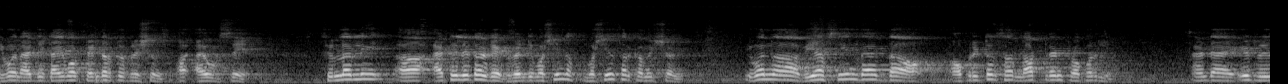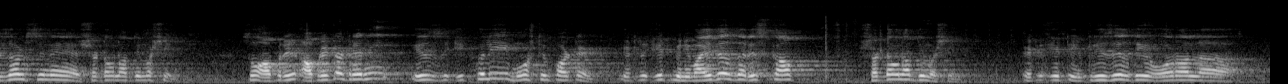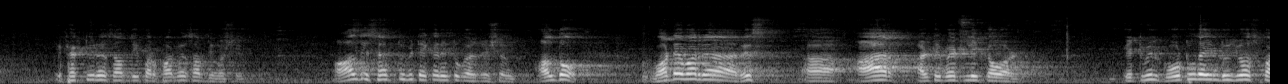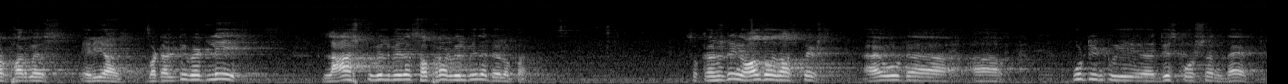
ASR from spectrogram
even at the time of tender preparations, I, I would say. Similarly, at a later date, when the machine, machines are commissioned, even we have seen that the operators are not trained properly, and it results in a shutdown of the machine. So opera- operator training is equally most important. It, it minimizes the risk of shutdown of the machine. It, it increases the overall uh, effectiveness of the performance of the machine. All this have to be taken into consideration. Although whatever uh, risks uh, are ultimately covered, it will go to the individual's performance areas, but ultimately last will be the sufferer will be the developer. So considering all those aspects, I would uh, uh, put into uh, this portion that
